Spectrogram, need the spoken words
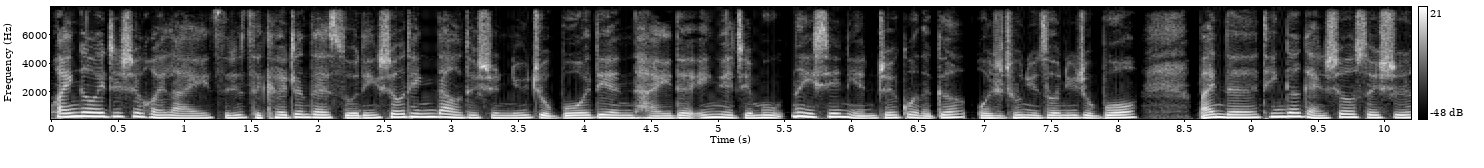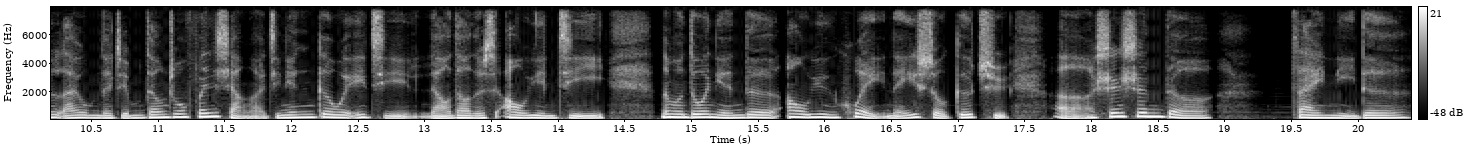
欢迎各位继续回来。此时此刻正在锁定收听到的是女主播电台的音乐节目《那些年追过的歌》，我是处女座女主播，把你的听歌感受随时来我们的节目当中分享啊。今天跟各位一起聊到的是奥运记忆，那么多年的奥运会，哪一首歌曲呃深深的在你的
